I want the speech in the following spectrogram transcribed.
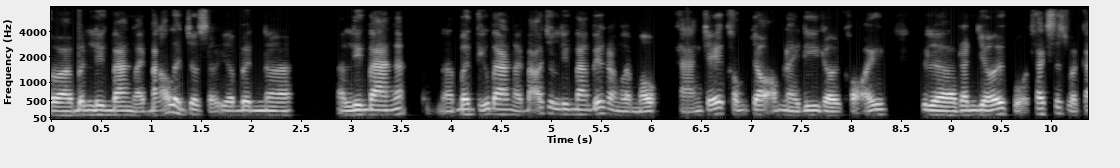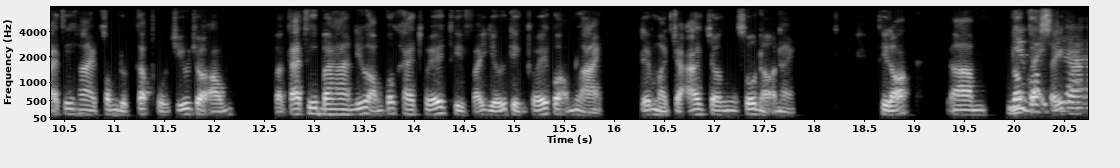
tòa, bên liên bang lại báo lên cho sở bên liên bang á bên tiểu bang lại báo cho liên bang biết rằng là một hạn chế không cho ông này đi rời khỏi là ranh giới của Texas. Và cái thứ hai không được cấp hộ chiếu cho ông. Và cái thứ ba nếu ông có khai thuế thì phải giữ tiền thuế của ông lại để mà trả cho số nợ này. Thì đó um, nó Như có xảy ra.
